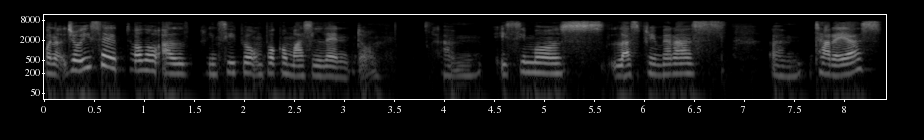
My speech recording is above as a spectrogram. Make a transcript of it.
bueno, yo hice todo al principio un poco más lento. Hicimos las primeras tareas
